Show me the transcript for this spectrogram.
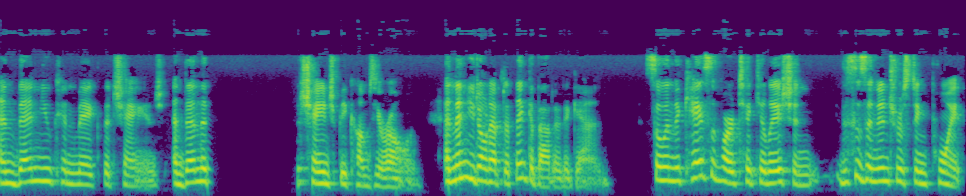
and then you can make the change. And then the change becomes your own. And then you don't have to think about it again. So in the case of articulation, this is an interesting point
